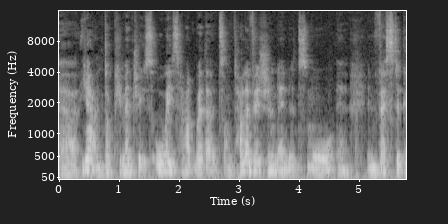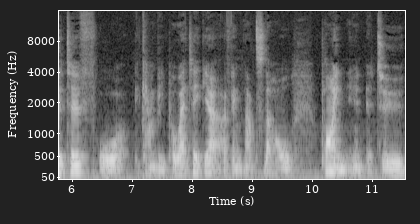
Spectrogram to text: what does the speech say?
uh, yeah, and documentaries always had whether it's on television and it's more uh, investigative or it can be poetic. Yeah, I think that's the whole point uh, to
